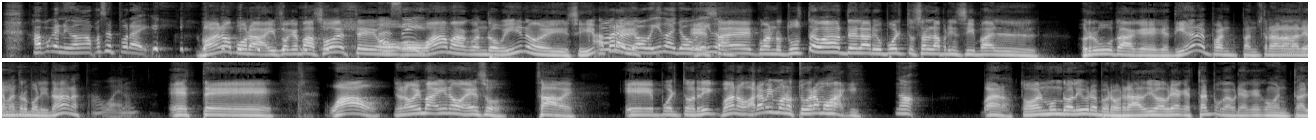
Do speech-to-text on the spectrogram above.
Ah, porque no iban a pasar por ahí. Bueno, por ahí fue que pasó este ¿Ah, sí? Obama cuando vino y sí. Ah, pero porque ha llovido, ha llovido. Esa es, cuando tú te vas del aeropuerto, esa es la principal ruta que, que tienes para entrar al Ah, área ok. metropolitana. Ah, bueno. Este, wow, yo no me imagino eso, ¿sabes? Eh, Puerto Rico, bueno, ahora mismo no estuviéramos aquí. No. Bueno, todo el mundo libre, pero radio habría que estar porque habría que comentar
